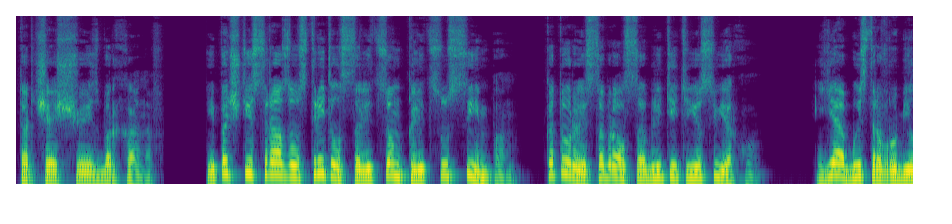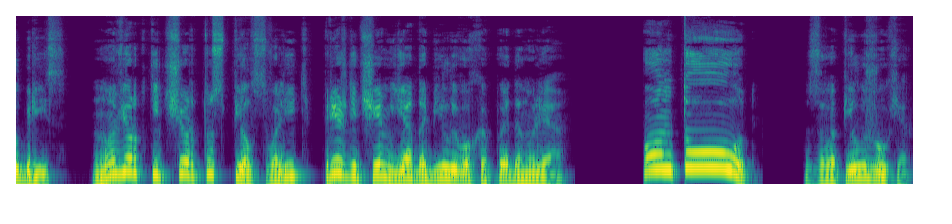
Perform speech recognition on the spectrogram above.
торчащую из барханов, и почти сразу встретился лицом к лицу с импом, который собрался облететь ее сверху. Я быстро врубил бриз, но верткий черт успел свалить, прежде чем я добил его ХП до нуля. «Он тут!» – завопил Жухер.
